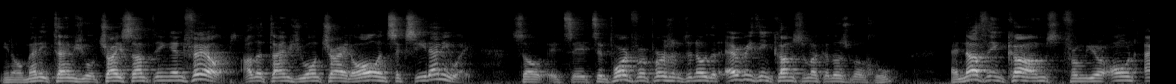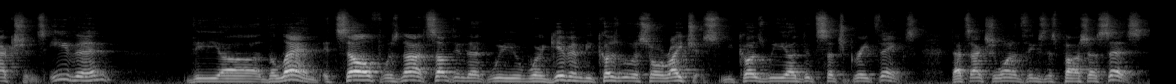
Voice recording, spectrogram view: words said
You know, many times you will try something and fail. Other times you won't try at all and succeed anyway. So it's it's important for a person to know that everything comes from Hakadosh Baruch Hu, and nothing comes from your own actions. Even the uh, the land itself was not something that we were given because we were so righteous, because we uh, did such great things. That's actually one of the things this parasha says.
